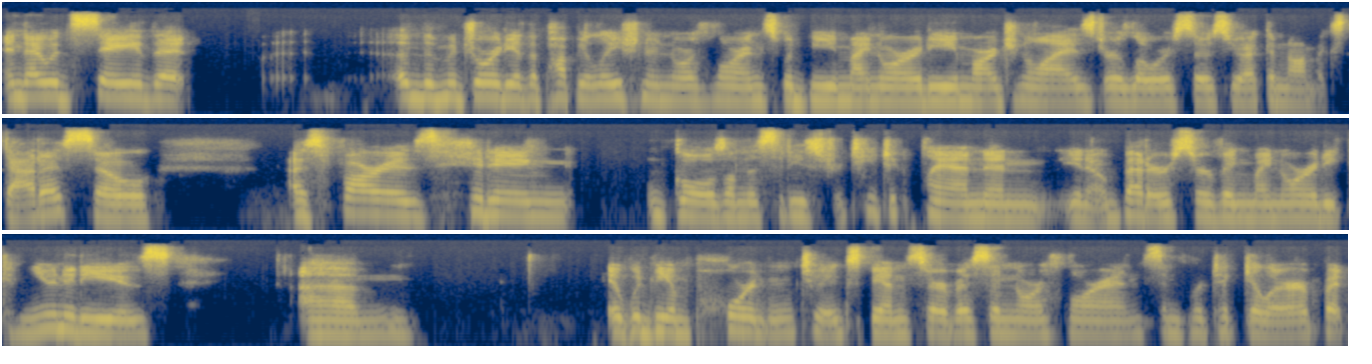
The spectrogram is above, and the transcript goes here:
and I would say that uh, the majority of the population in North Lawrence would be minority, marginalized, or lower socioeconomic status. So, as far as hitting goals on the city's strategic plan and you know better serving minority communities, um, it would be important to expand service in North Lawrence in particular. But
